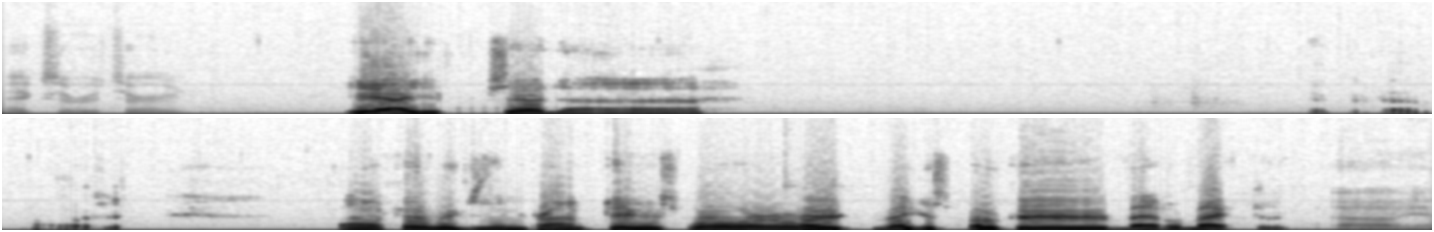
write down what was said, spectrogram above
Makes a return? Yeah, you said, uh, what was it? Final coverage of the impromptu, spoiler alert, Vegas poker, battle back to the Oh, yeah, yeah.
